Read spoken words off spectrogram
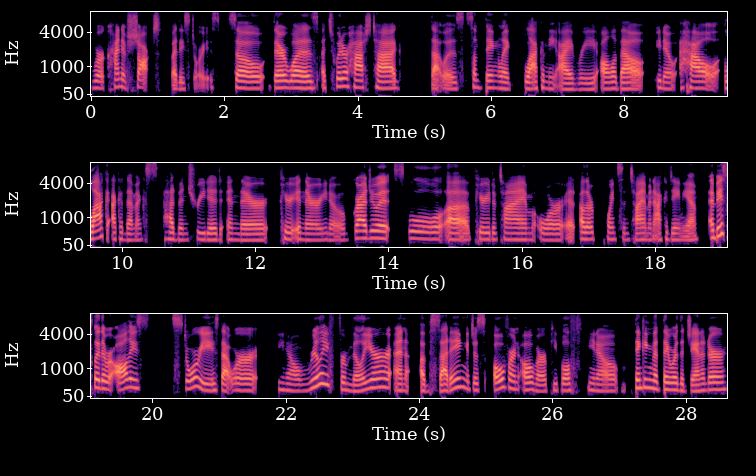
were kind of shocked by these stories. So there was a Twitter hashtag that was something like black in the ivory all about you know how black academics had been treated in their period in their you know graduate school uh, period of time or at other points in time in academia and basically there were all these stories that were you know really familiar and upsetting just over and over people you know thinking that they were the janitor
